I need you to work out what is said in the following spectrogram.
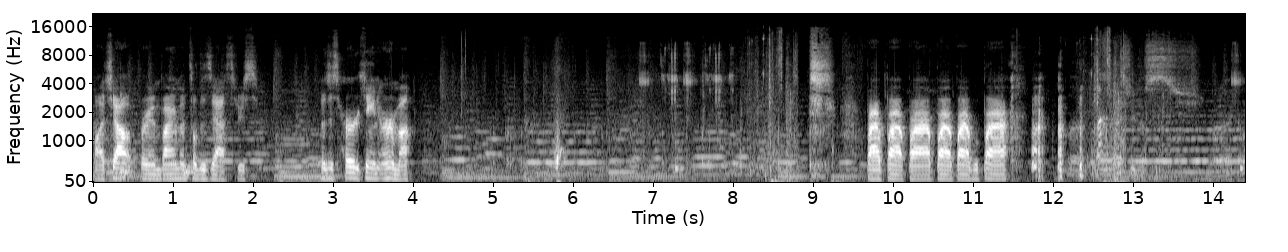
Watch out for environmental disasters. Such as Hurricane Irma. Bah, bah, bah, bah, bah, bah. I actually just. I can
